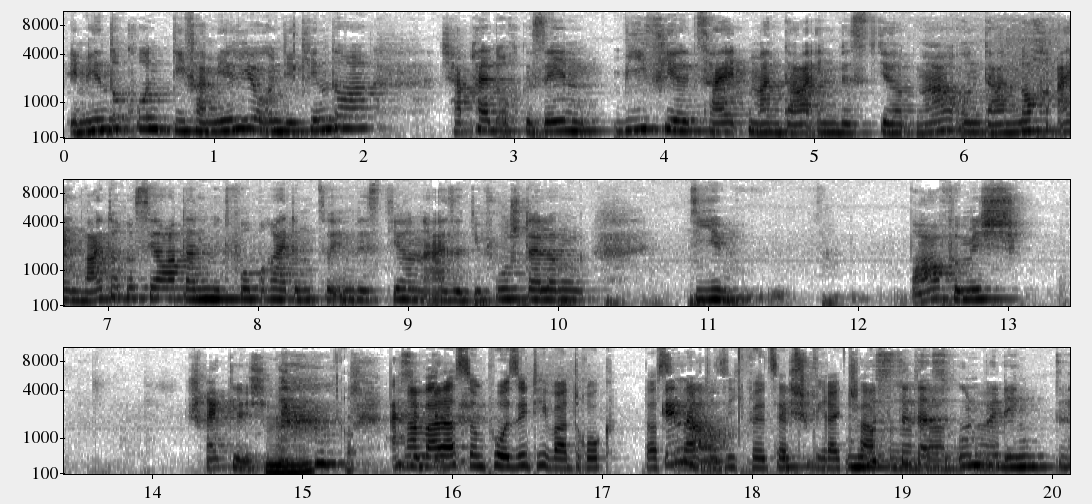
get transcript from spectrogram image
im Hintergrund die Familie und die Kinder, ich habe halt auch gesehen, wie viel Zeit man da investiert. Ne? Und dann noch ein weiteres Jahr dann mit Vorbereitung zu investieren. Also die Vorstellung, die war für mich schrecklich. Mhm. Also, dann war das so ein positiver Druck, dass genau. du dachtest, ich will es jetzt direkt schaffen. Ich musste das dann, unbedingt ja.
